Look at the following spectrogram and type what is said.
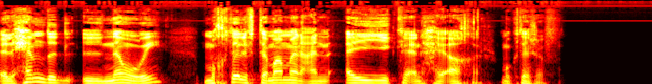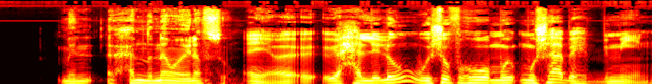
الحمض النووي مختلف تماما عن أي كائن حي آخر مكتشف. من الحمض النووي نفسه. أيوه يحللوه ويشوفوا هو مشابه بمين.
